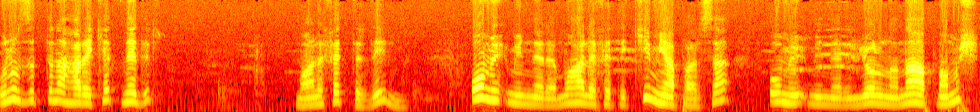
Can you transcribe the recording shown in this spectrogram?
bunun zıttına hareket nedir? Muhalefettir değil mi? O müminlere muhalefeti kim yaparsa o müminlerin yoluna ne yapmamış?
